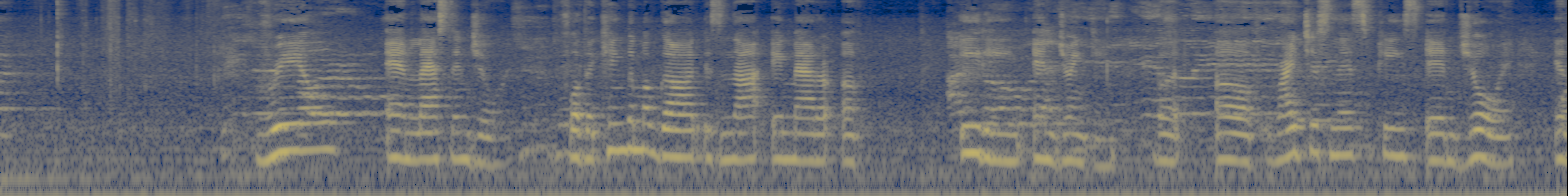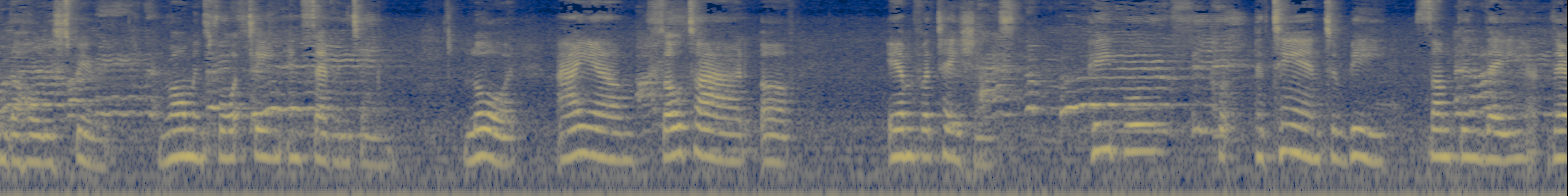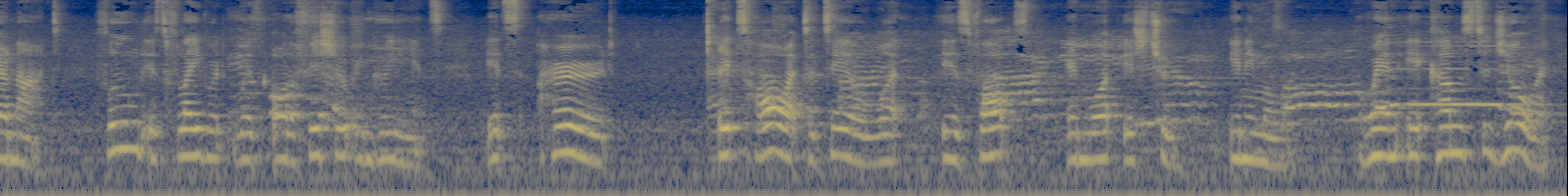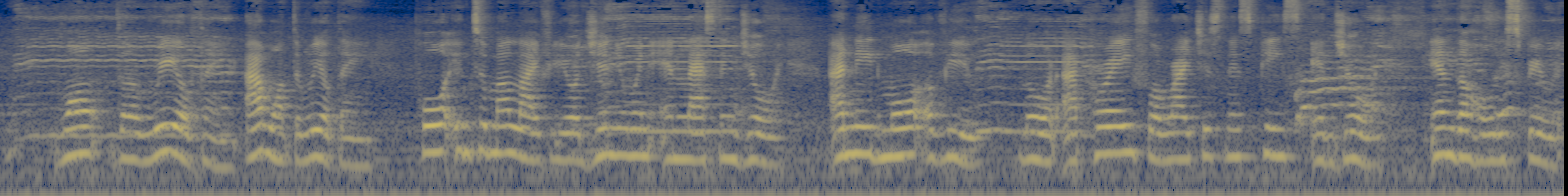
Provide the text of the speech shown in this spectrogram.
Real and lasting joy. For the kingdom of God is not a matter of eating and drinking, but of righteousness, peace, and joy in the Holy Spirit. Romans 14 and 17. Lord, I am so tired of invitations. People pretend to be something they they're not. Food is flavored with artificial ingredients. It's heard it's hard to tell what is false and what is true anymore. When it comes to joy, want the real thing. I want the real thing. Pour into my life your genuine and lasting joy. I need more of you. Lord, I pray for righteousness, peace, and joy in the Holy Spirit.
